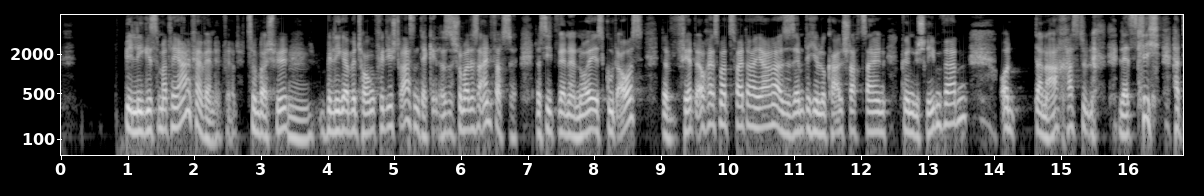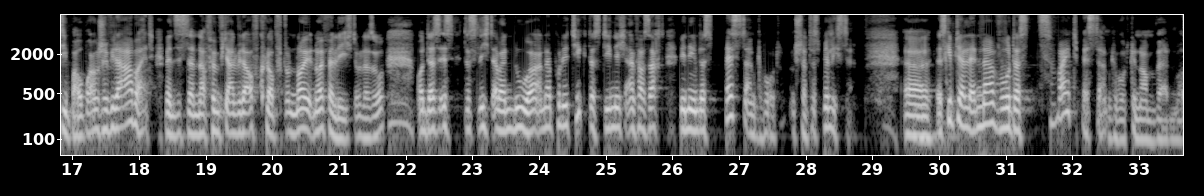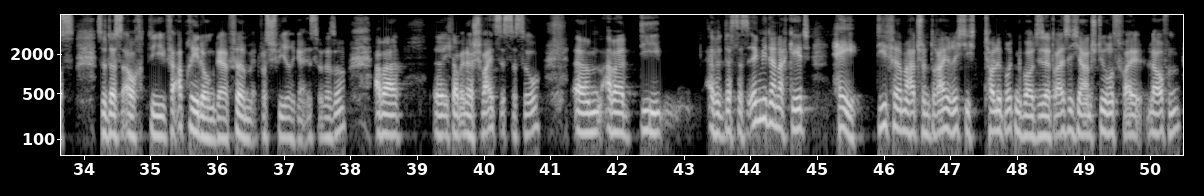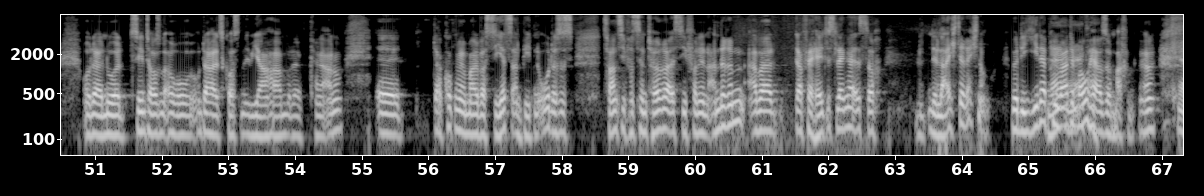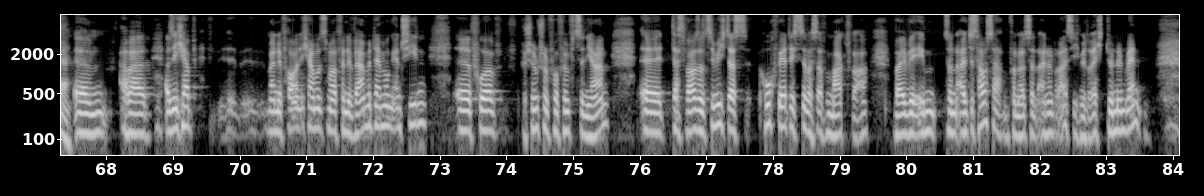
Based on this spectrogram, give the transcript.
billiges Material verwendet wird. Zum Beispiel mhm. billiger Beton für die Straßendecke. Das ist schon mal das Einfachste. Das sieht, wenn er neu ist, gut aus. Da fährt auch erstmal zwei, drei Jahre. Also sämtliche Lokalschlachtzeilen können geschrieben werden. Und danach hast du letztlich hat die Baubranche wieder Arbeit, wenn sie es dann nach fünf Jahren wieder aufklopft und neu, neu verlegt oder so. Und das ist, das liegt aber nur an der Politik, dass die nicht einfach sagt, wir nehmen das beste Angebot anstatt das billigste. Äh, es gibt ja Länder, wo das zweitbeste Angebot genommen werden muss, so dass auch die Verabredung der Firmen etwas schwieriger ist oder so. Aber äh, ich glaube, in der Schweiz ist das so. Ähm, aber die also dass das irgendwie danach geht, hey, die Firma hat schon drei richtig tolle Brücken gebaut, die seit 30 Jahren störungsfrei laufen oder nur 10.000 Euro Unterhaltskosten im Jahr haben oder keine Ahnung. Äh, da gucken wir mal, was die jetzt anbieten. Oh, das ist 20 Prozent teurer als die von den anderen, aber dafür hält es länger, ist doch eine leichte Rechnung. Würde jeder private ja, ja, Bauherr so machen. Ja. ja. Ähm, aber also ich habe meine Frau und ich haben uns mal für eine Wärmedämmung entschieden, äh, vor bestimmt schon vor 15 Jahren. Äh, das war so ziemlich das hochwertigste, was auf dem Markt war, weil wir eben so ein altes Haus haben von 1931 mit recht dünnen Wänden.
